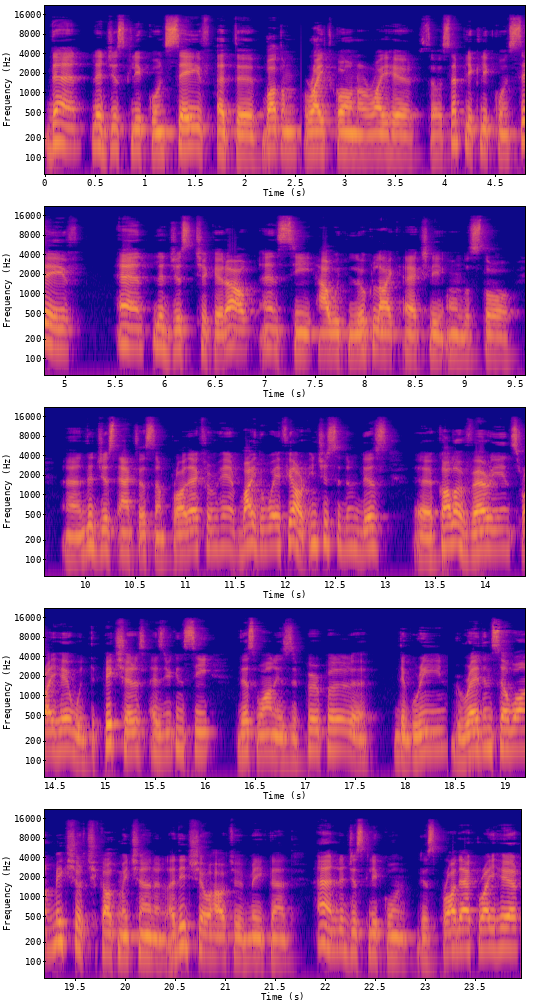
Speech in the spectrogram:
Then let's just click on save at the bottom right corner right here. So simply click on save and let's just check it out and see how it look like actually on the store and let's just access some product from here by the way if you are interested in this uh, color variants right here with the pictures. As you can see this one is the purple uh, the green the red and so on. Make sure to check out my channel. I did show how to make that. And let's just click on this product right here.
